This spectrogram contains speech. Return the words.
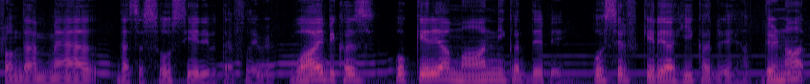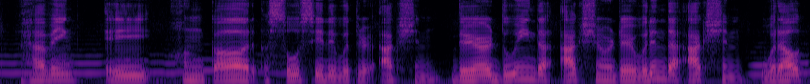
from that mal that's associated with that flavor. Why? Because ਉਹ ਕਿਰਿਆ ਮਾਨ ਨਹੀਂ ਕਰਦੇ ਪਏ ਉਹ ਸਿਰਫ ਕਿਰਿਆ ਹੀ ਕਰ ਰਹੇ ਹਨ they're not having a hankar associated with their action they are doing the action or they're within the action without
